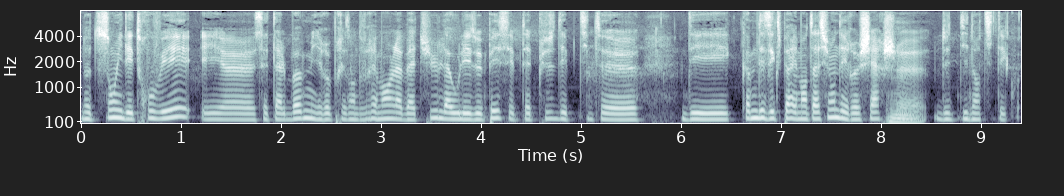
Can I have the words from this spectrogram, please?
notre son, il est trouvé et euh, cet album, il représente vraiment la battue. Là où les EP, c'est peut-être plus des petites, euh, des comme des expérimentations, des recherches euh, de- d'identité, quoi.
